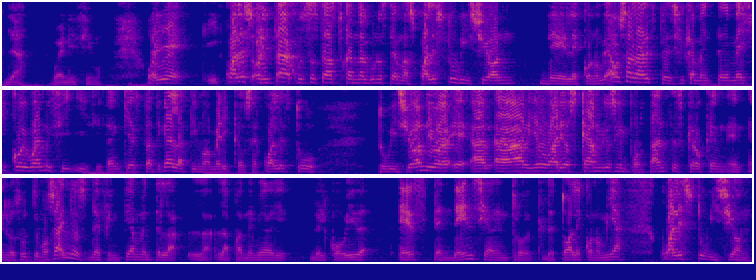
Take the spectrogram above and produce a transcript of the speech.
Ya, buenísimo. Oye, ¿y cuál es, ahorita justo estabas tocando algunos temas, cuál es tu visión de la economía? Vamos a hablar específicamente de México y bueno, y si, y si también quieres platicar de Latinoamérica, o sea, ¿cuál es tu tu visión, eh, ha, habido varios cambios importantes, creo que en, los últimos años. Definitivamente la, la, pandemia del, del, COVID es tendencia dentro de, toda la economía. ¿Cuál es tu visión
